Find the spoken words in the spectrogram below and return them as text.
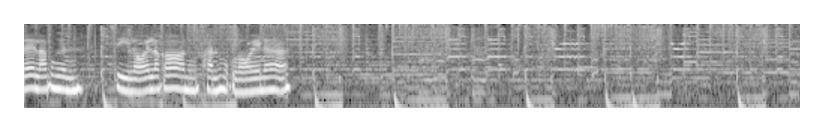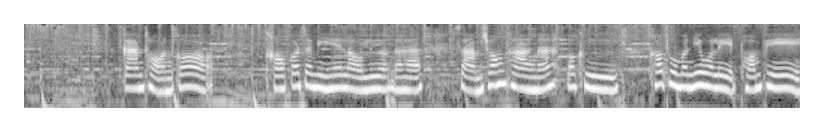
ได้รับเงิน 400 แล้วก็ 1,600 นะคะการถอนก็เขาก็จะมีให้เราเลือกนะคะ 3 ช่องทางนะ ก็คือเข้า To Money Wallet พร้อมเพย์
